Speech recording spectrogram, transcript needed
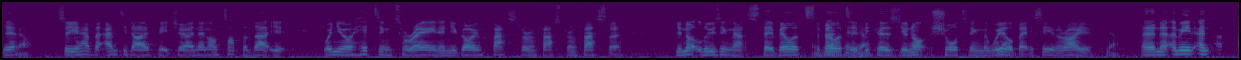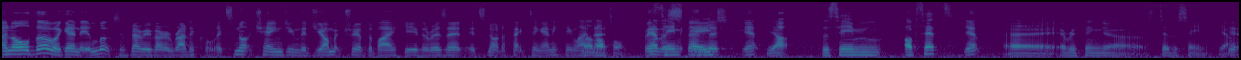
Yeah. So you have the anti-dive feature, and then on top of that, you, when you're hitting terrain and you're going faster and faster and faster, you're not losing that stability, stability yeah. because you're Yeah. not shortening the wheelbase either, are you? Yeah. And uh, I mean, and and although again it looks very very radical, it's not changing the geometry of the bike either, is it? It's not affecting anything like Not that. at all. We The have a same standard. age. Yep. Yeah, the same offset. Yep. Uh, everything uh, stay the same. Yeah. Yeah.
